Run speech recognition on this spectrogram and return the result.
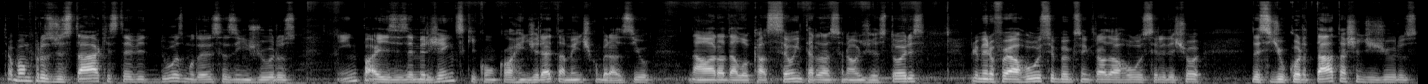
Então vamos para os destaques. Teve duas mudanças em juros em países emergentes que concorrem diretamente com o Brasil na hora da alocação internacional de gestores. Primeiro foi a Rússia, o Banco Central da Rússia ele deixou, decidiu cortar a taxa de juros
